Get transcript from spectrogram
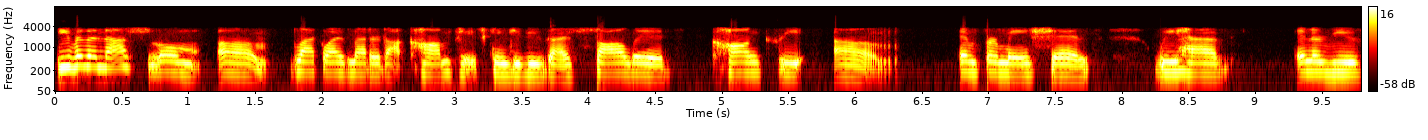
even the national um, BlackLivesMatter.com page can give you guys solid, concrete um, information. We have interviews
